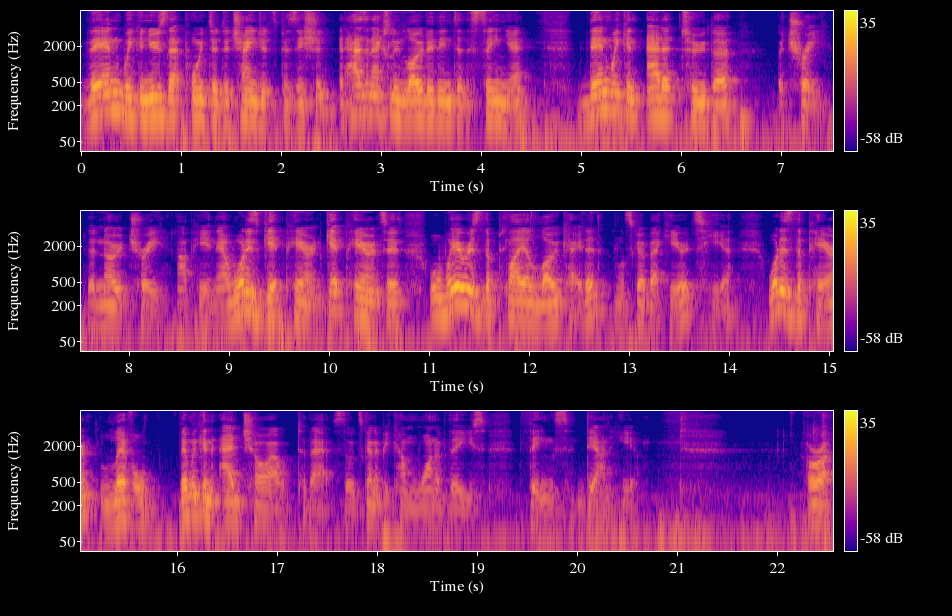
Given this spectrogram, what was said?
Then we can use that pointer to change its position. It hasn't actually loaded into the scene yet. Then we can add it to the tree, the node tree up here. Now, what is get parent? Get parent says, well, where is the player located? Let's go back here, it's here. What is the parent? Level. Then we can add child to that. So it's gonna become one of these things down here. All right,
